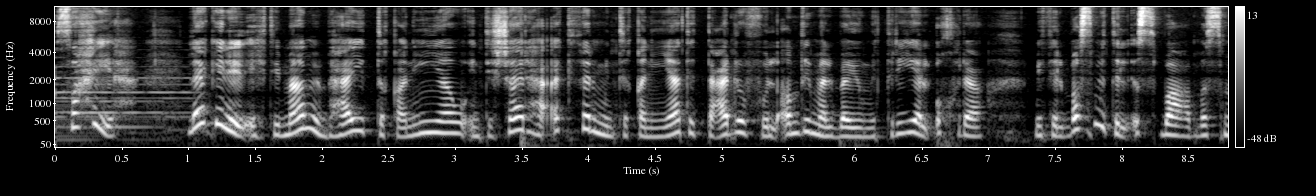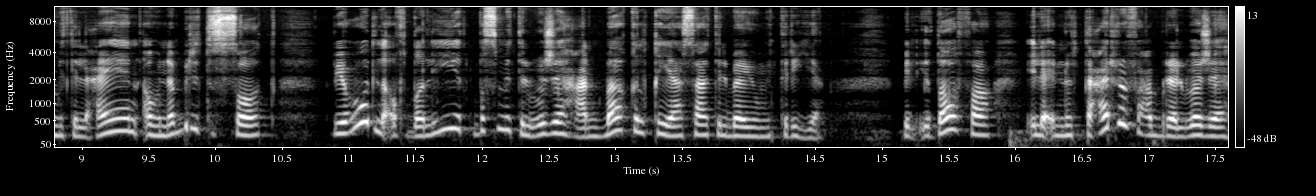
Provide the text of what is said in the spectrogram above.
صحيح لكن الاهتمام بهاي التقنية وانتشارها أكثر من تقنيات التعرف والأنظمة البيومترية الأخرى مثل بصمة الإصبع، بصمة العين أو نبرة الصوت بيعود لأفضلية بصمة الوجه عن باقي القياسات البيومترية. بالإضافة إلى أن التعرف عبر الوجه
